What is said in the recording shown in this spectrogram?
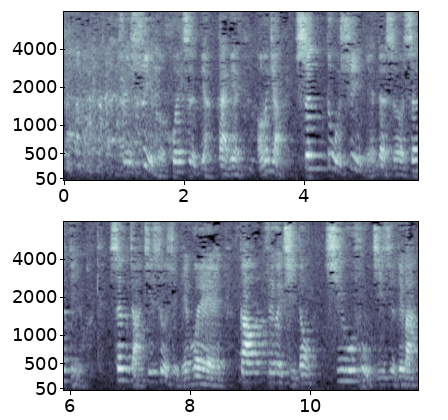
所以睡和昏是两概念。我们讲深度睡眠的时候，身体生长激素水平会高，所以会启动修复机制，对吧？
